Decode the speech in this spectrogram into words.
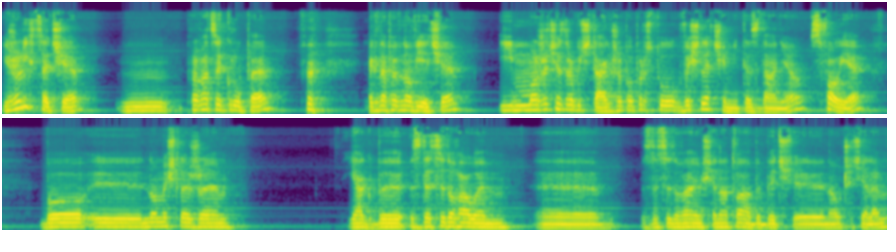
jeżeli chcecie, prowadzę grupę, jak na pewno wiecie, i możecie zrobić tak, że po prostu wyślecie mi te zdania swoje, bo yy, no myślę, że jakby zdecydowałem, e, zdecydowałem się na to, aby być e, nauczycielem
